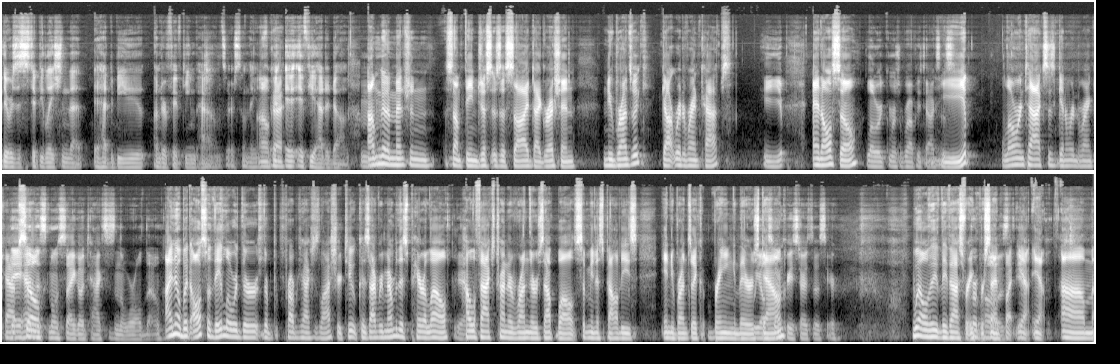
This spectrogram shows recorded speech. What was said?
there was a stipulation that it had to be under 15 pounds or something. Okay. If you had a dog. I'm going to mention something just as a side digression. New Brunswick got rid of rent caps, Yep. and also, Lowered commercial property taxes. yep, lowering taxes, getting rid of rent caps. They so have the most psycho taxes in the world, though. I know, but also they lowered their, their property taxes last year too. Because I remember this parallel: Halifax trying to run theirs up, while some municipalities in New Brunswick bringing theirs We also down. increased ours this year. Well, they, they've asked for eight percent, but yeah, yeah. Um,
